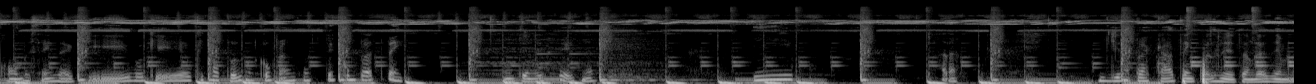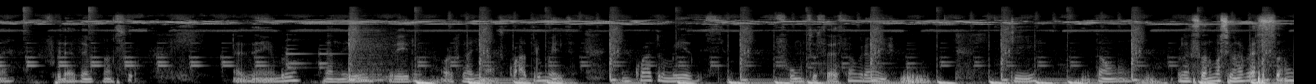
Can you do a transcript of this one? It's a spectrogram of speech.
Compra esse tênis aqui, porque é o que tá todo mundo comprando, então tem que comprar também. Não tem defeito, né? E. Cara. De lá pra cá tem quantos meses? Tá no dezembro, né? Foi dezembro que lançou. Dezembro, janeiro, fevereiro, agora final de março. Quatro meses. Em quatro meses foi um sucesso tão grande que estão lançando uma segunda versão.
